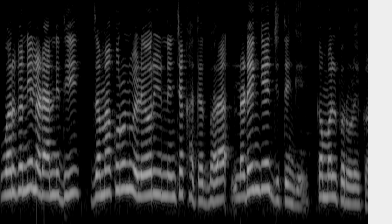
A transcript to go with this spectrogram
वर्गणी लढा निधी जमा करून वेळेवर युनियनच्या खात्यात भरा. लढेंगे जितेंगे. कमल परोळेकर.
